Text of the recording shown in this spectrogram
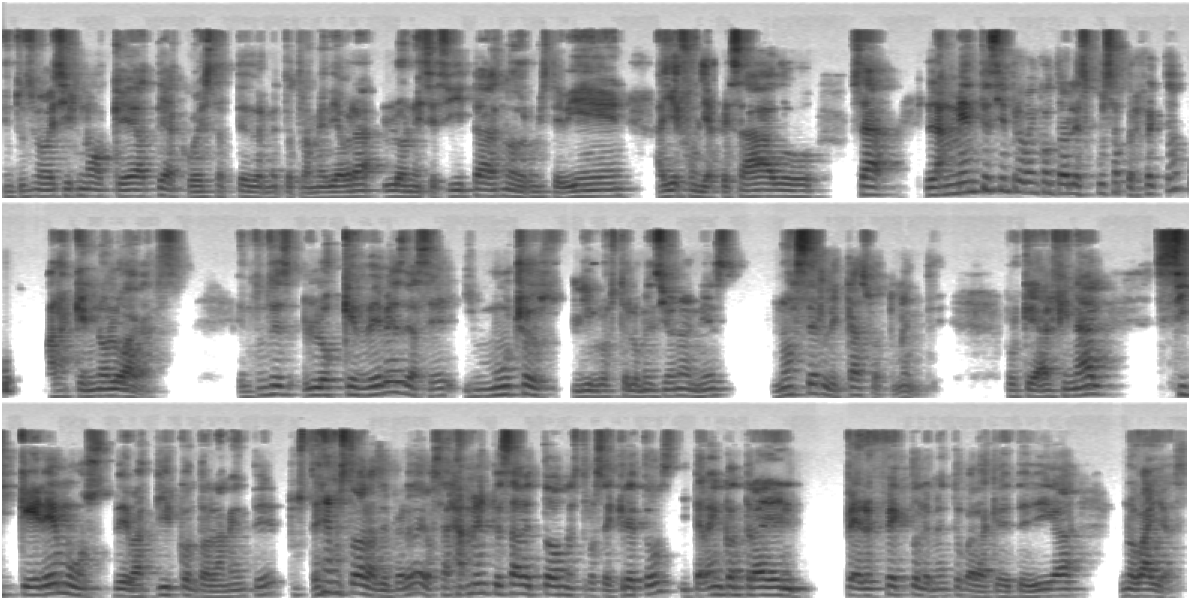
Entonces me va a decir, no, quédate, acuéstate, duérmete otra media hora, lo necesitas, no dormiste bien, ayer fue un día pesado. O sea, la mente siempre va a encontrar la excusa perfecta para que no lo hagas. Entonces, lo que debes de hacer, y muchos libros te lo mencionan, es no hacerle caso a tu mente. Porque al final, si queremos debatir contra la mente, pues tenemos todas las de perder. O sea, la mente sabe todos nuestros secretos y te va a encontrar el perfecto elemento para que te diga, no vayas.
